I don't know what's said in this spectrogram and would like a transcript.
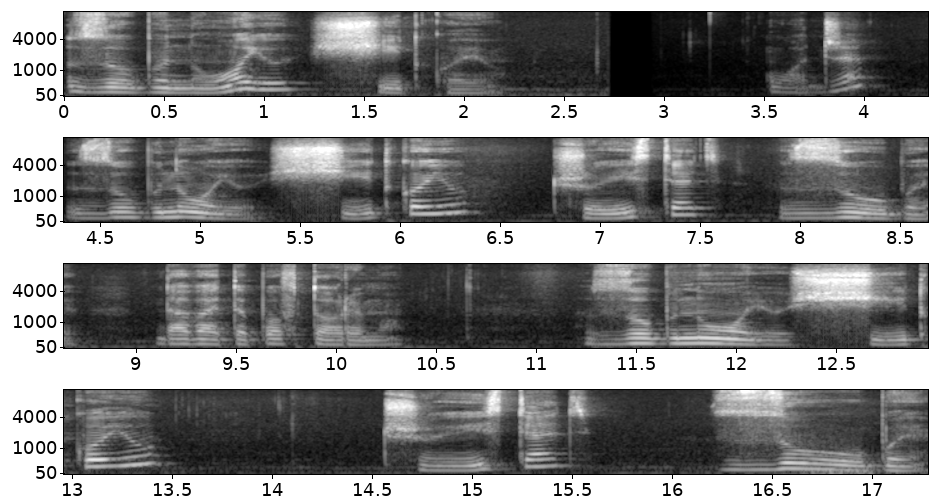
Зубною щіткою. Отже, зубною щіткою чистять зуби. Давайте повторимо. Зубною щіткою чистять зуби.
